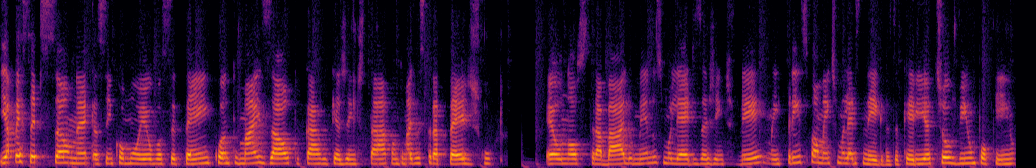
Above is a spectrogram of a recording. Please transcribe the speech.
E a percepção, né, que assim como eu, você tem, quanto mais alto o cargo que a gente está, quanto mais estratégico é o nosso trabalho, menos mulheres a gente vê, e principalmente mulheres negras. Eu queria te ouvir um pouquinho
